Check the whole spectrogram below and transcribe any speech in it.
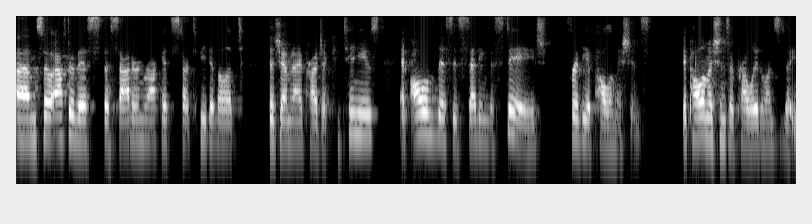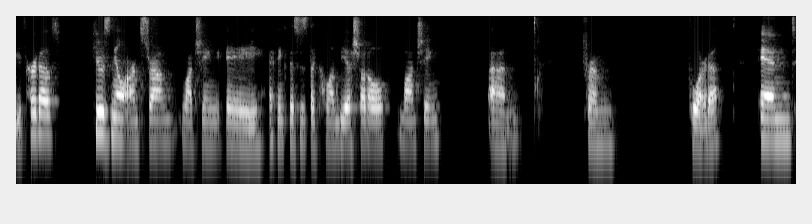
Um, so after this, the Saturn rockets start to be developed, the Gemini project continues, and all of this is setting the stage for the Apollo missions. The Apollo missions are probably the ones that you've heard of. Here's Neil Armstrong watching a, I think this is the Columbia shuttle launching um, from Florida. And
